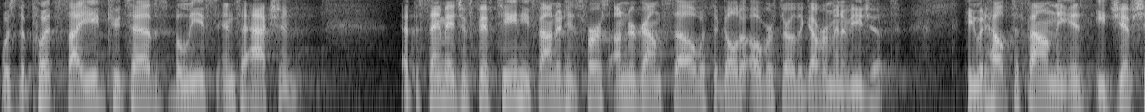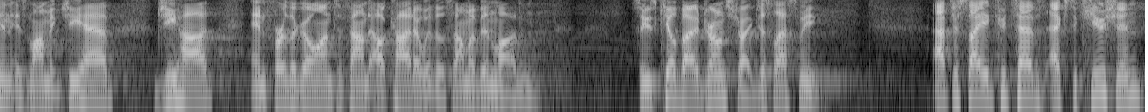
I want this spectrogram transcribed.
was to put Sayyid Qutb's beliefs into action. At the same age of 15, he founded his first underground cell with the goal to overthrow the government of Egypt. He would help to found the Egyptian Islamic Jihad, jihad and further go on to found Al Qaeda with Osama bin Laden. So he was killed by a drone strike just last week. After Sayyid Qutb's execution,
